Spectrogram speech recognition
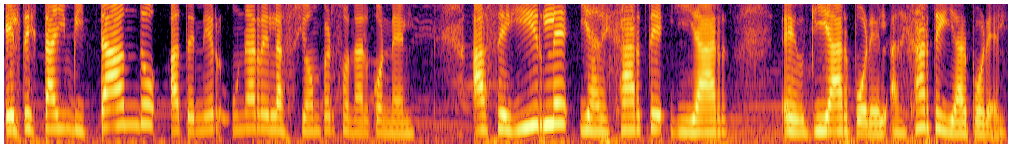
Él te está invitando a tener una relación personal con Él, a seguirle y a dejarte guiar, eh, guiar por Él, a dejarte guiar por Él.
